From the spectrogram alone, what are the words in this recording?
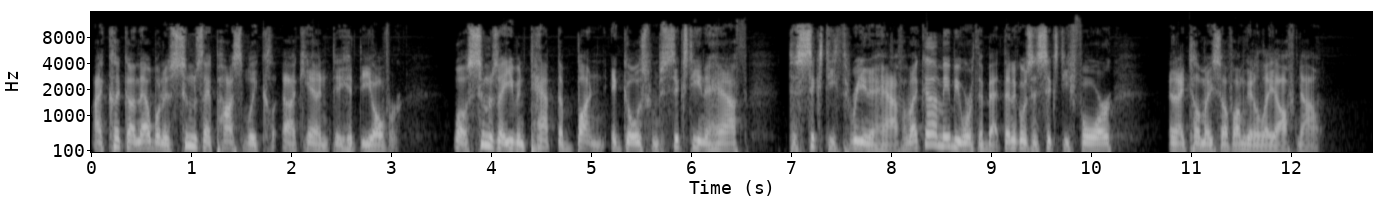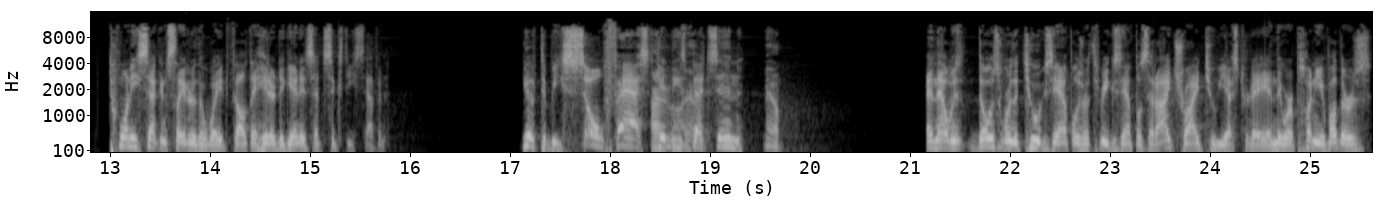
I click on that one as soon as I possibly cl- uh, can to hit the over. Well, as soon as I even tap the button, it goes from 60 and a half to 63 and a half. I'm like, oh, maybe worth a bet. Then it goes to 64, and I tell myself I'm going to lay off now. 20 seconds later, the way it felt, I hit it again. It's at 67. You have to be so fast getting know, these yeah. bets in. Yeah. And that was those were the two examples or three examples that I tried to yesterday, and there were plenty of others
